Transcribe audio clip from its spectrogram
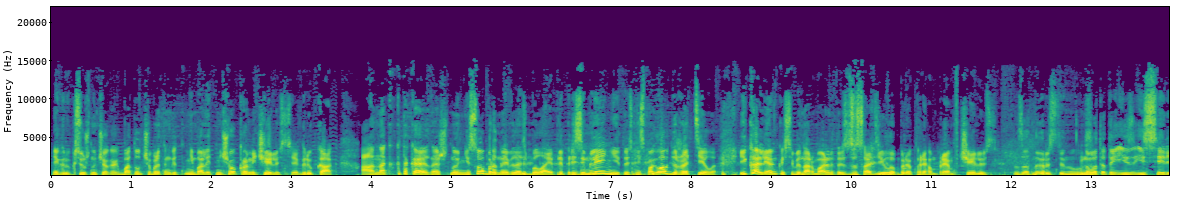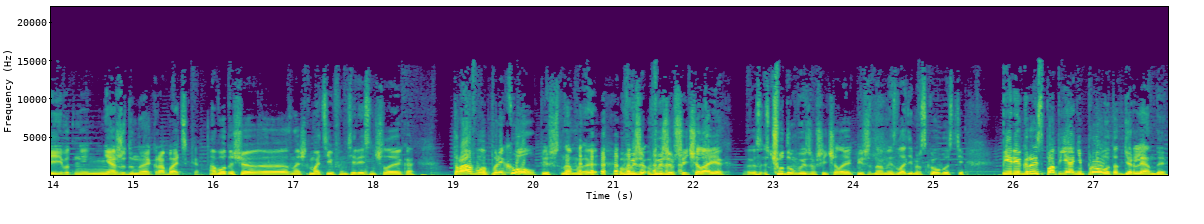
Я говорю, Ксюш, ну что, как батут, что болит? Она говорит, не болит ничего, кроме челюсти. Я говорю, как? А она как такая, знаешь, ну, не собранная, видать, была. И при приземлении, то есть не смогла удержать тело. И коленка себе нормально, то есть засадила прям, прям, прям в челюсть. Заодно и растянулось. Ну вот это из, из серии вот не- неожиданная акробатика. А вот еще, э, значит, мотив интересен человека. Травма прикол, пишет нам э, выжи- выживший человек. Э, Чудом выживший человек, пишет нам из Владимирской области. Перегрыз по пьяни провод от гирлянды.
